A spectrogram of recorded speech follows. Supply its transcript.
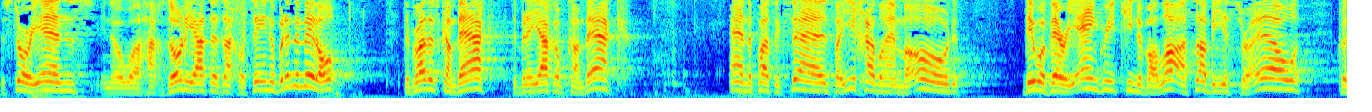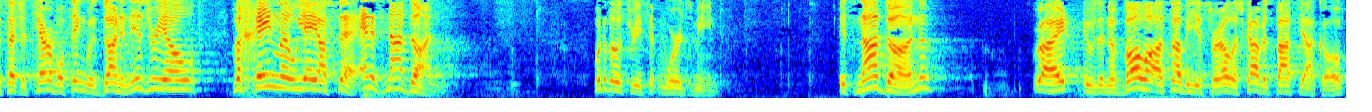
the story ends, you know, uh, Hachzoni Achosenu, but in the middle, the brothers come back, the Bnei Yaakov come back, and the pasuk says, "Vayichad lohem ma'od." They were very angry. Kinavala asabi Yisrael, because such a terrible thing was done in Israel. And it's not done. What do those three th- words mean? It's not done, right? It was a Navala Asabi Yisrael, Ashkavis Bas Yaakov.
